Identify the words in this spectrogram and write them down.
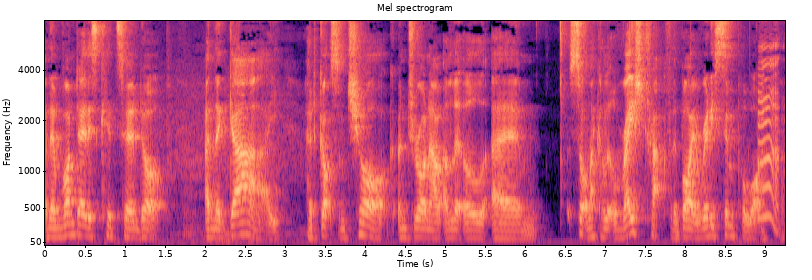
And then one day this kid turned up and the guy had got some chalk and drawn out a little, um, sort of like a little racetrack for the boy, a really simple one.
